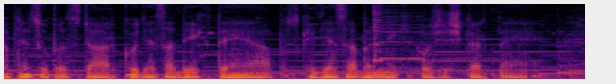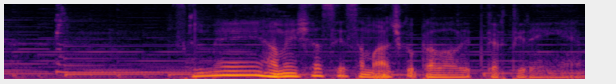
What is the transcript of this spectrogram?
अपने सुपरस्टार को जैसा देखते हैं, आप उसके जैसा बनने की कोशिश करते हैं। फ़िल्में हमेशा से समाज को प्रभावित करती रही हैं।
